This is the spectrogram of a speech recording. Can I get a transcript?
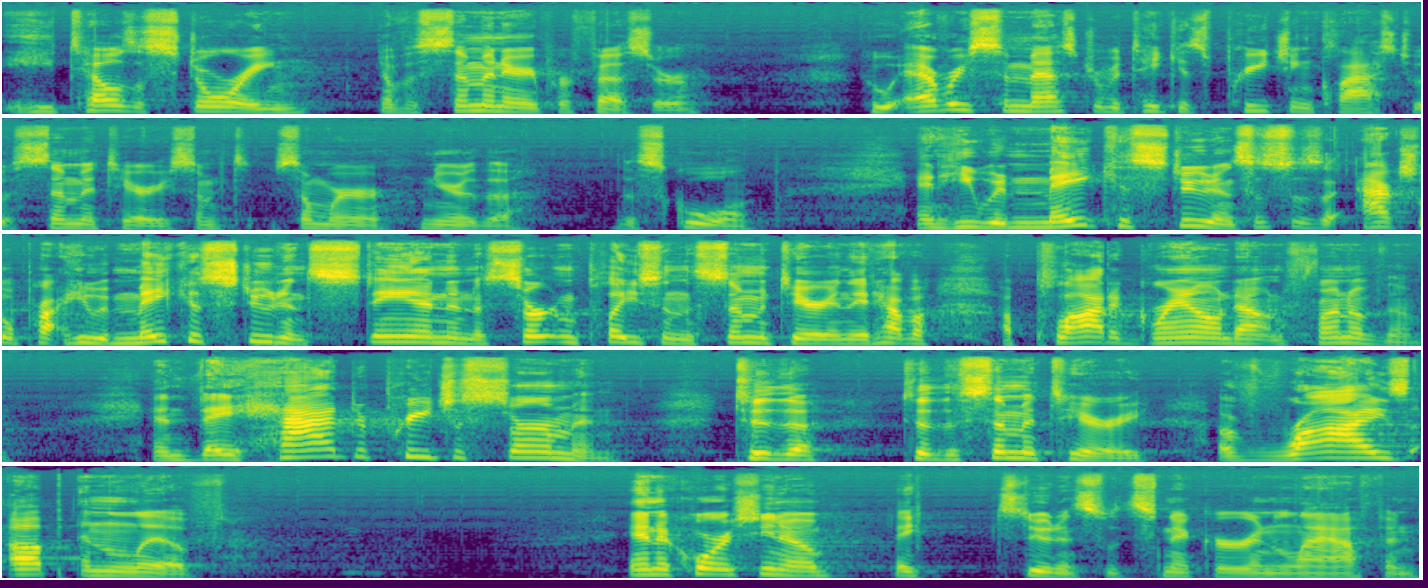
He tells a story of a seminary professor who every semester would take his preaching class to a cemetery some, somewhere near the, the school. And he would make his students, this was an actual, he would make his students stand in a certain place in the cemetery and they'd have a, a plot of ground out in front of them. And they had to preach a sermon to the, to the cemetery of rise up and live. And of course, you know, they, students would snicker and laugh and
